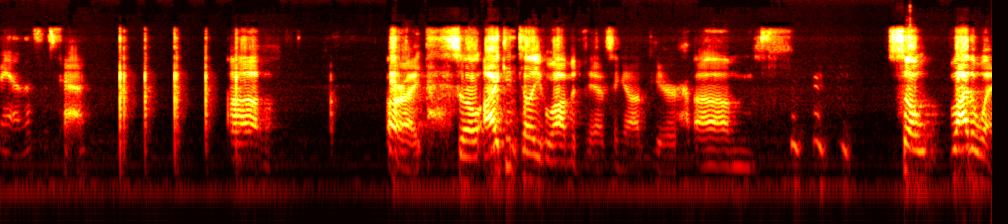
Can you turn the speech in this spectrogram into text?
man. This is tough. Um, all right, so I can tell you who I'm advancing on here. Um, so, by the way,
